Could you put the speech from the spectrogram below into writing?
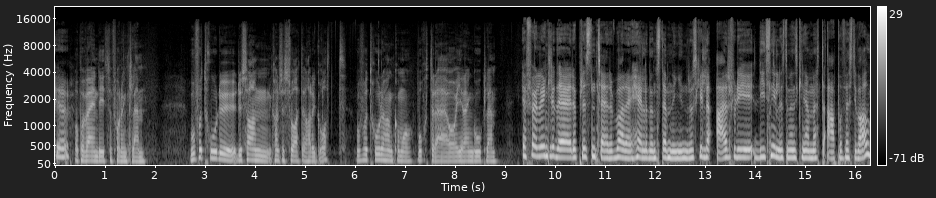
Yeah. Og på veien dit så får du en klem. Hvorfor tror du Du sa han kanskje så at dere hadde grått. Hvorfor tror du han kommer bort til deg og gir deg en god klem? Jeg føler egentlig det representerer bare hele den stemningen Roskilde er, fordi de snilleste menneskene jeg har møtt, er på festival.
